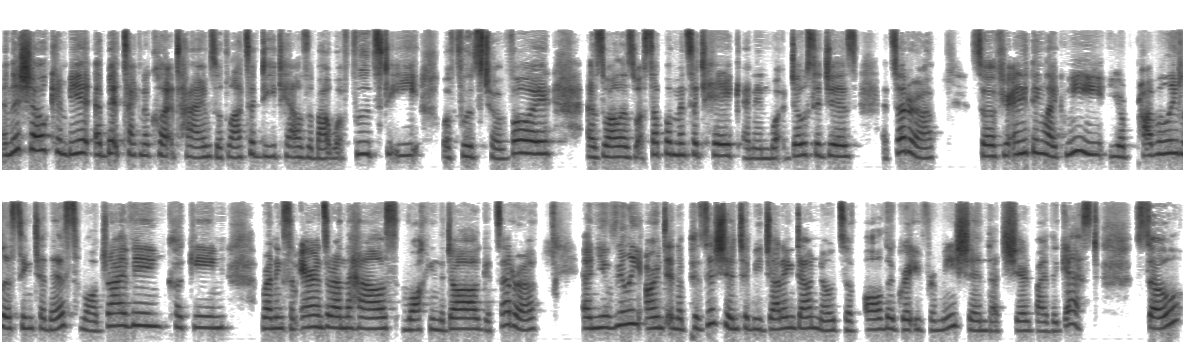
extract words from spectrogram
And this show can be a bit technical at times with lots of details about what foods to eat, what foods to avoid, as well as what supplements to take and in what dosages, etc. So if you're anything like me, you're probably listening to this while driving, cooking, running some errands around the house, walking the dog, etc. And you really aren't in a position to be jotting down notes of all the great information that's shared by the guest. So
